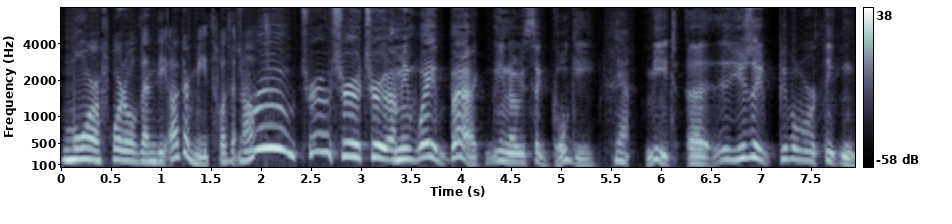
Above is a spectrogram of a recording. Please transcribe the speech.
more affordable than the other meats, was it not? True, true, true, true. I mean, way back, you know, you said gogi, Yeah. meat. Uh, usually, people were thinking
